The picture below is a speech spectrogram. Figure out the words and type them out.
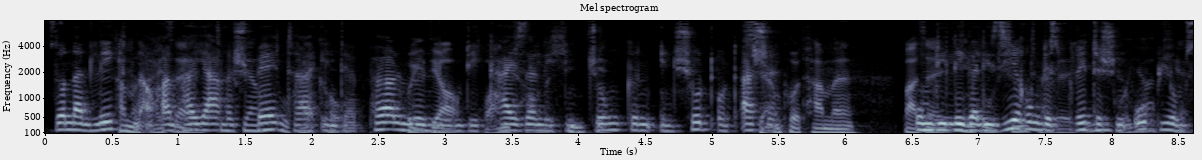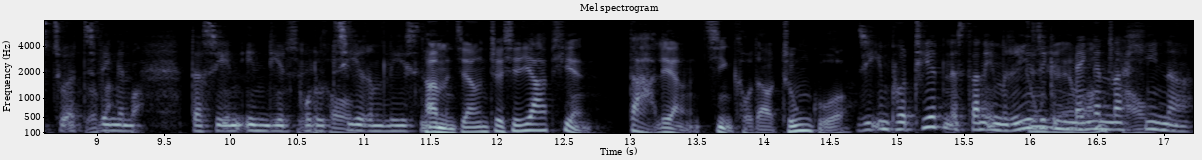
sondern legten auch ein paar Jahre später in der Pearl-Mündung die kaiserlichen Junken in Schutt und Asche um die Legalisierung des britischen Opiums zu erzwingen, das sie in Indien produzieren ließen. Sie importierten es dann in riesigen Mengen nach China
